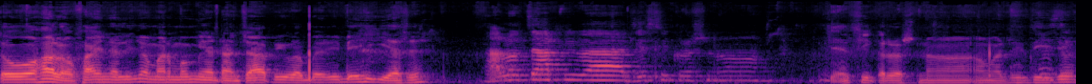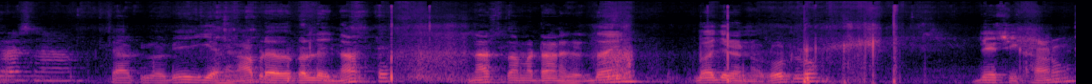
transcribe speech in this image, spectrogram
તો હાલો ફાઇનલી જો મારા મમ્મી હતા ચા પીવા બેસી ગયા છે. હાલો ચા પીવા. જય શ્રી કૃષ્ણ. જય શ્રી કૃષ્ણ. અમાર દીદી જો કૃષ્ણ. ચા પીવા બેસી ગયા છે. આપણે હવે કરી લઈએ નાસ્તો. નાસ્તામાં ટાણે છે દહીં બાજરાનો રોટલો દેશી ખાણું.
